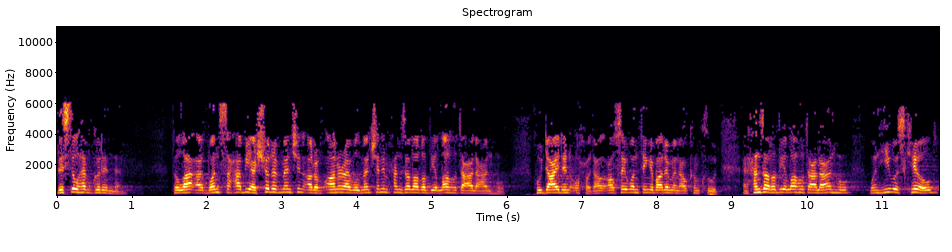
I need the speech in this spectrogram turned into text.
They still have good in them. The uh, one Sahabi I should have mentioned, out of honor, I will mention him, Hanzala radiallahu ta'ala anhu, who died in Uhud. I'll, I'll, say one thing about him and I'll conclude. And Hanzala radiallahu ta'ala anhu, when he was killed,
